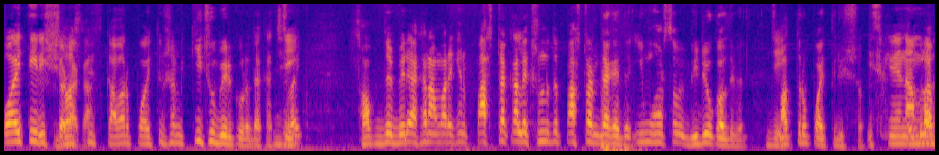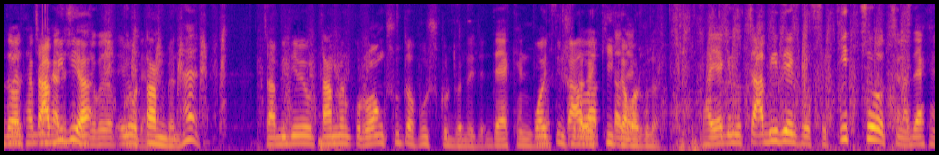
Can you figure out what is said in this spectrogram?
পঁয়ত্রিশশো টাকা। কাভার পঁয়ত্রিশ আমি কিছু বের করে দেখাচ্ছি ভাই। সব যে বের এখন আমার এখানে পাঁচটা কালেকশন হতে পাঁচটা আমি দেখাই দিই ইমো হোয়াটসঅ্যাপে ভিডিও কল দিবেন মাত্র পঁয়ত্রিশশো। স্ক্রিনে নাম্বার দেওয়া থাকবে চাবি দিয়া করবেন। টানবেন হ্যাঁ? চাবি দিয়ে টানবেন রং সুতা পুশ করবেন এই যে। দেখেন পঁয়ত্রিশশো টাকা কি দেখেন। গুলো? ভাইয়া কিন্তু চাবি দিয়ে ঘষছে কিচ্ছু হচ্ছে না দেখেন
